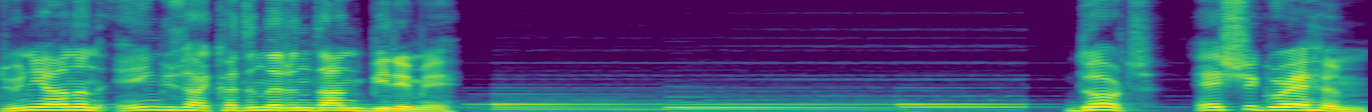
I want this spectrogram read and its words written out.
dünyanın en güzel kadınlarından biri mi? 4. Ashley Graham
